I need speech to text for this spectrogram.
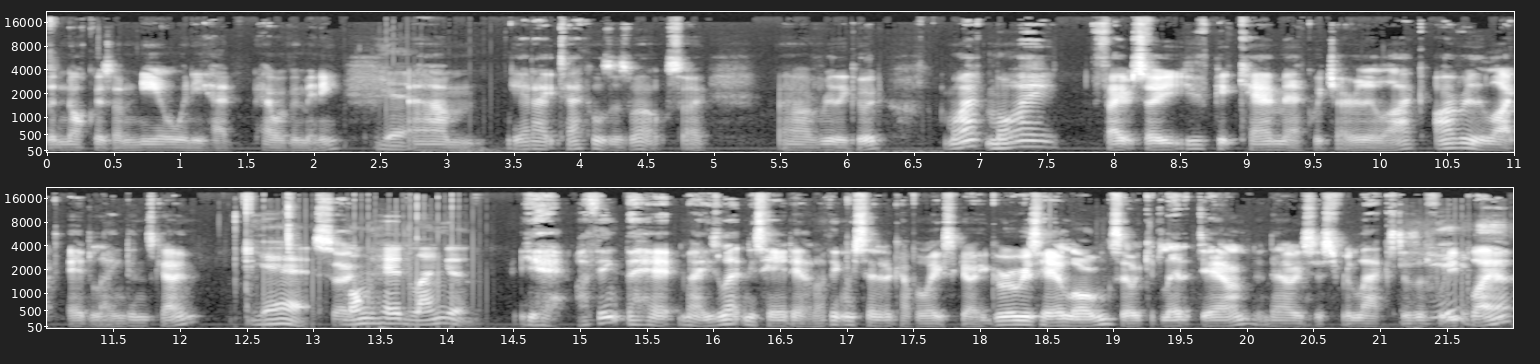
the knockers on Neil when he had however many, yeah. um, he had eight tackles as well. So uh, really good. My my favorite. So you've picked Cam Mack, which I really like. I really liked Ed Langdon's game. Yeah, So- long-haired Langdon. Yeah, I think the hair, mate, he's letting his hair down. I think we said it a couple of weeks ago. He grew his hair long so he could let it down, and now he's just relaxed as a He footy is. player.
